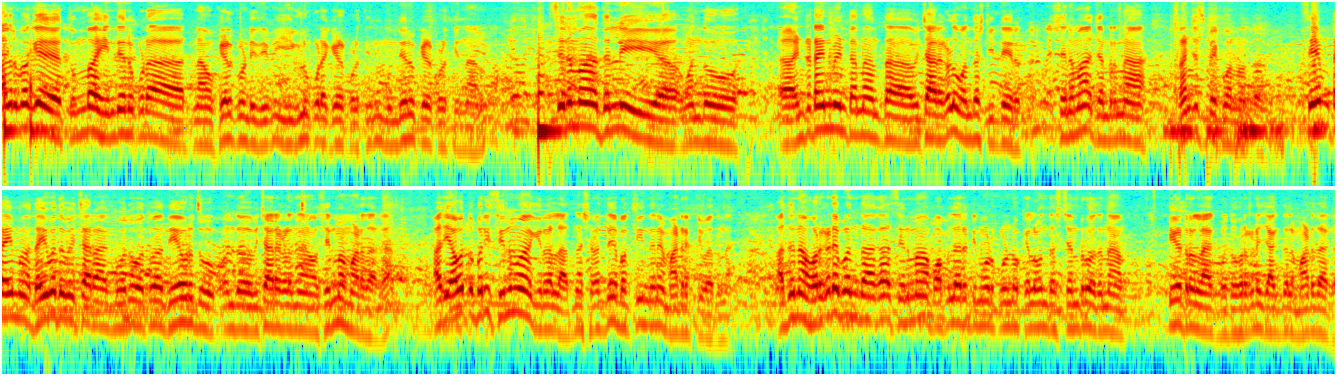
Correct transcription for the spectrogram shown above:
ಅದ್ರ ಬಗ್ಗೆ ತುಂಬಾ ಹಿಂದೆನೂ ಕೂಡ ನಾವು ಕೇಳ್ಕೊಂಡಿದ್ದೀವಿ, ಈಗಲೂ ಕೂಡ ಕೇಳ್ಕೊಳ್ತೀನಿ, ಮುಂದೆನೂ ಕೇಳ್ಕೊಳ್ತೀನಿ ನಾನು. ಸಿನಿಮಾದಲ್ಲಿ ಒಂದು ಎಂಟರ್ಟೈನ್ಮೆಂಟ್ ಅನ್ನೋಂಥ ವಿಚಾರಗಳು ಒಂದಷ್ಟು ಇದ್ದೇ ಇರುತ್ತೆ. ಸಿನಿಮಾ ಜನರನ್ನ ರಂಜಿಸಬೇಕು ಅನ್ನೋದು. ಸೇಮ್ ಟೈಮ್ ದೈವದ ವಿಚಾರ ಆಗ್ಬೋದು ಅಥವಾ ದೇವ್ರದ್ದು ಒಂದು ವಿಚಾರಗಳನ್ನು ನಾವು ಸಿನಿಮಾ ಮಾಡಿದಾಗ, ಅದು ಯಾವತ್ತೂ ಬರೀ ಸಿನಿಮಾ ಆಗಿರಲ್ಲ, ಅದನ್ನ ಶ್ರದ್ಧೆ ಭಕ್ತಿಯಿಂದನೇ ಮಾಡಿರ್ತೀವಿ ಅದನ್ನು. ಅದನ್ನು ಹೊರಗಡೆ ಬಂದಾಗ ಸಿನಿಮಾ ಪಾಪ್ಯುಲಾರಿಟಿ ನೋಡಿಕೊಂಡು ಕೆಲವೊಂದಷ್ಟು ಜನರು ಅದನ್ನು ಥಿಯೇಟ್ರಲ್ಲಿ ಆಗ್ಬೋದು, ಹೊರಗಡೆ ಜಾಗದಲ್ಲಿ ಮಾಡಿದಾಗ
